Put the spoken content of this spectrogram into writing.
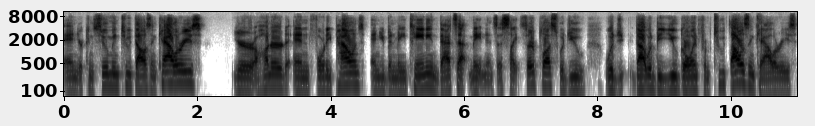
and you're consuming 2000 calories you're 140 pounds and you've been maintaining that's at maintenance a slight surplus. Would you would you that would be you going from 2000 calories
